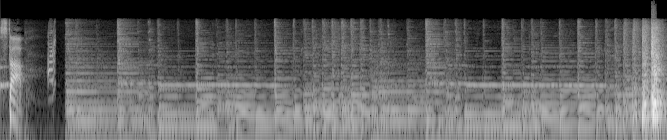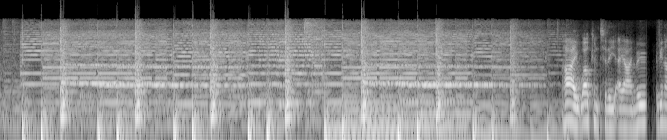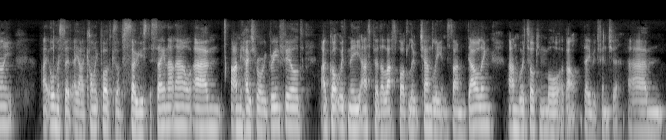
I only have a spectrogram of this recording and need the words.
Stop. Hi, welcome to the AI Movie Night. I almost said AI Comic Pod because I'm so used to saying that now. Um, I'm your host, Rory Greenfield. I've got with me, as per the last pod, Luke Chandley and Simon Dowling, and we're talking more about David Fincher. Um,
